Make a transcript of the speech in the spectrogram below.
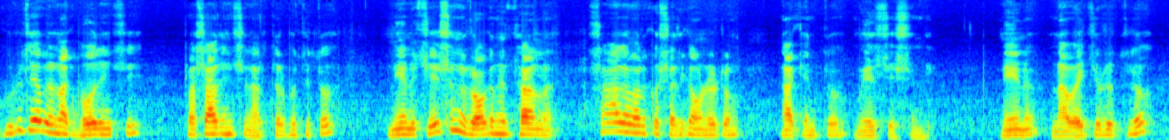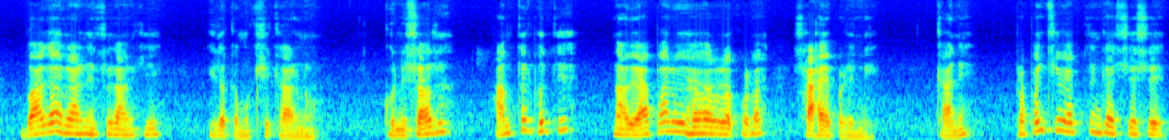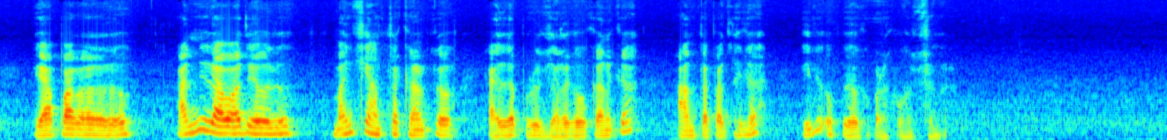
గురుదేవులు నాకు బోధించి ప్రసాదించిన అంతర్బుద్ధితో నేను చేసిన రోగ నిర్ధారణ చాలా వరకు సరిగా ఉండటం నాకెంతో మేలు చేసింది. నేను నా వైద్య వృత్తిలో బాగా రాణించడానికి ఇదొక ముఖ్య కారణం. కొన్నిసార్లు అంతర్బుద్ధి నా వ్యాపార వ్యవహారంలో కూడా సహాయపడింది. కానీ ప్రపంచవ్యాప్తంగా చేసే వ్యాపారాలలో అన్ని లావాదేవీలు మంచి అంతఃకరణతో ఎల్లప్పుడూ జరగవు కనుక అంత పెద్దగా ఇది ఉపయోగపడకపోవచ్చును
